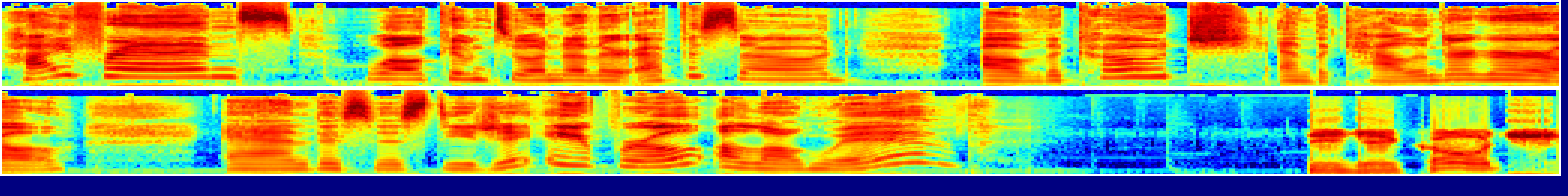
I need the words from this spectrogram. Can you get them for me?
Hi, friends! Welcome to another episode of The Coach and the Calendar Girl. And this is DJ April along with DJ Coach.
